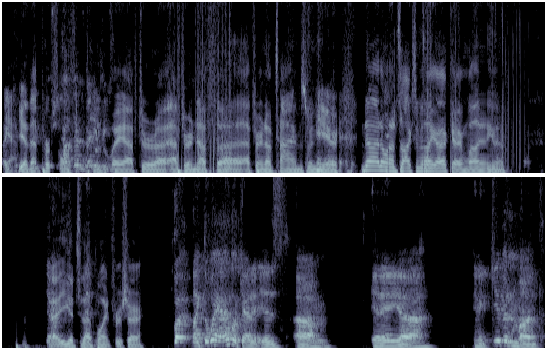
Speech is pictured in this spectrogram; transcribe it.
Like, Yeah. Yeah, that personal There's offense many goes reasons. away after uh, after enough uh, after enough times when you hear, no, I don't want to talk to me. Like, okay, well, you know, You yeah, you get to that point for sure. but like the way I look at it is, um, in a uh, in a given month,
